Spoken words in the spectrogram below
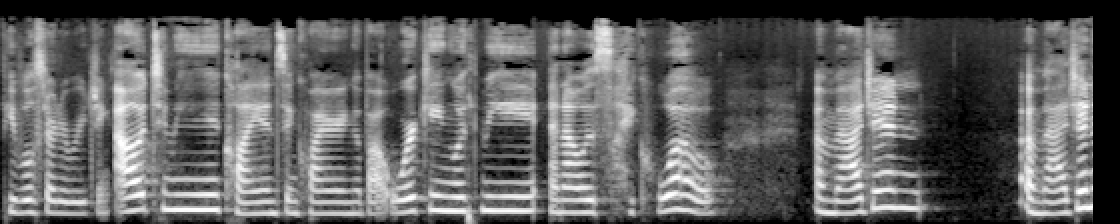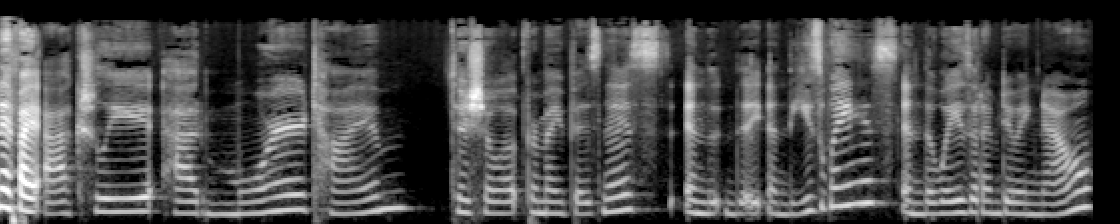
People started reaching out to me, clients inquiring about working with me, and I was like, whoa, imagine imagine if I actually had more time to show up for my business in the, in these ways, in the ways that I'm doing now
